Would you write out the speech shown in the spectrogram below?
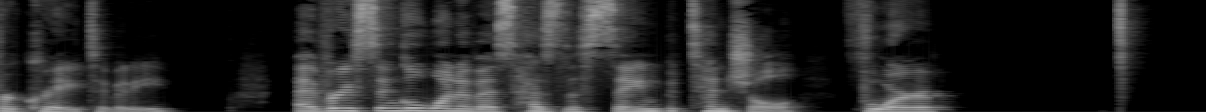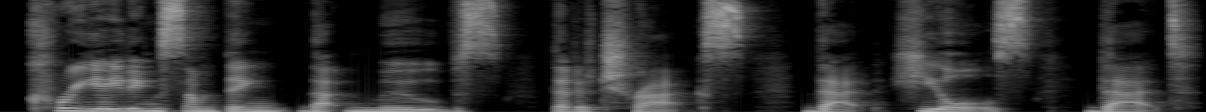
for creativity. Every single one of us has the same potential for creating something that moves, that attracts, that heals, that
